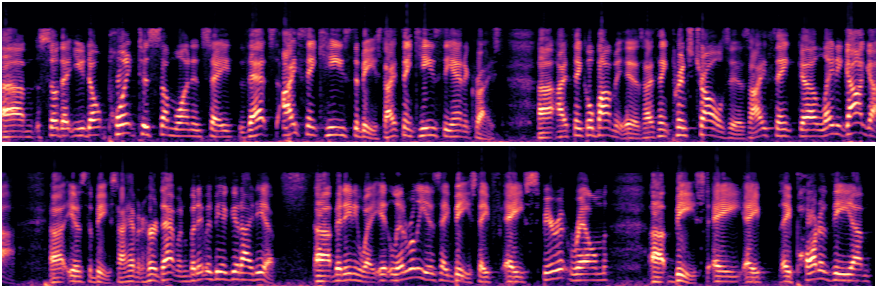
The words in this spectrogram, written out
um, so that you don't point to someone and say, "That's I think he's the beast. I think he's the Antichrist. Uh, I think Obama is. I think Prince Charles is. I think uh, Lady Gaga." Uh, is the beast. I haven't heard that one, but it would be a good idea. Uh, but anyway, it literally is a beast, a, a spirit realm uh, beast, a, a, a part of the. Um,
